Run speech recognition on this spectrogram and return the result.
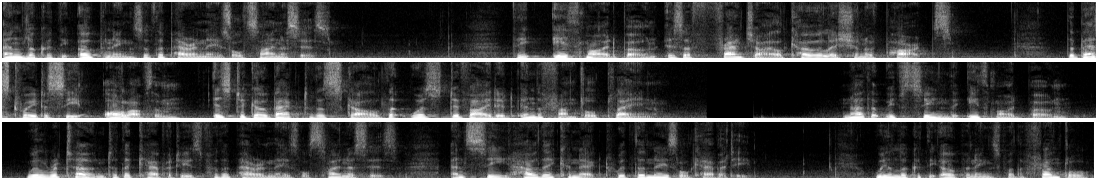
and look at the openings of the paranasal sinuses. The ethmoid bone is a fragile coalition of parts. The best way to see all of them is to go back to the skull that was divided in the frontal plane. Now that we've seen the ethmoid bone, We'll return to the cavities for the paranasal sinuses and see how they connect with the nasal cavity. We'll look at the openings for the frontal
